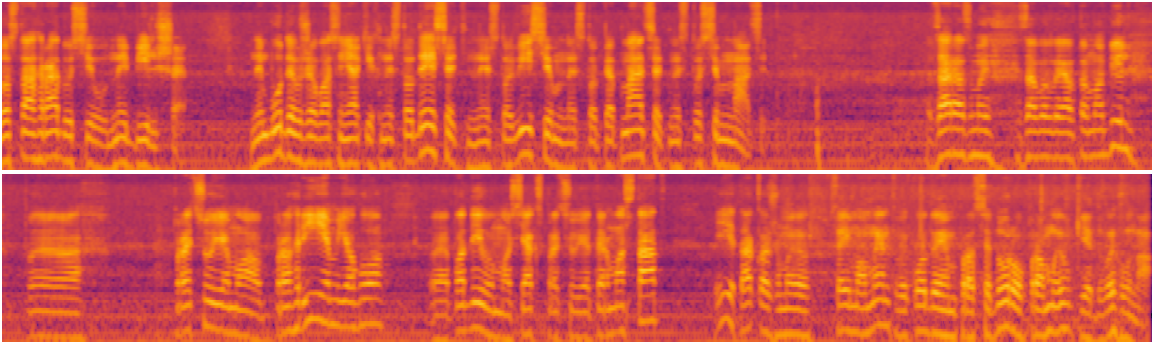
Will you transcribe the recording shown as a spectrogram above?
до 100 градусів не більше. Не буде вже у вас ніяких не 110, не 108, не 115, не 117. Зараз ми завели автомобіль, працюємо, прогріємо його, подивимось, як спрацює термостат. І також ми в цей момент виконуємо процедуру промивки двигуна.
